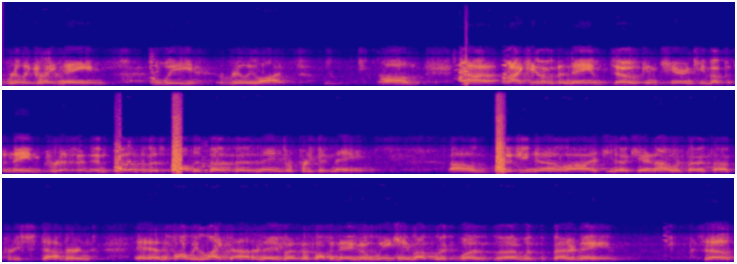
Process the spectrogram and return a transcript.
really great names that we really liked. Um, uh, I came up with the name Doak, and Karen came up with the name Griffin, and both of us thought that both of those names were pretty good names. Um, but if you know, uh, if you know Karen and I, we're both uh, pretty stubborn. And while we liked the other name, both of us thought the name that we came up with was uh, was the better name. So,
